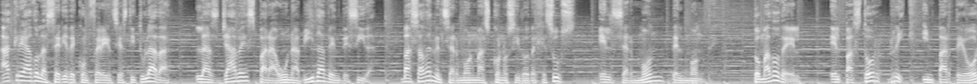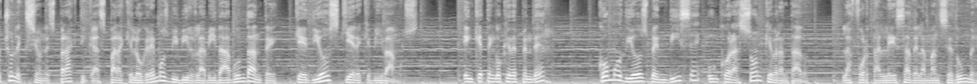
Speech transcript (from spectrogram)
ha creado la serie de conferencias titulada Las llaves para una vida bendecida, basada en el sermón más conocido de Jesús, el Sermón del Monte. Tomado de él, el pastor Rick imparte ocho lecciones prácticas para que logremos vivir la vida abundante que Dios quiere que vivamos. ¿En qué tengo que depender? cómo Dios bendice un corazón quebrantado, la fortaleza de la mansedumbre.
